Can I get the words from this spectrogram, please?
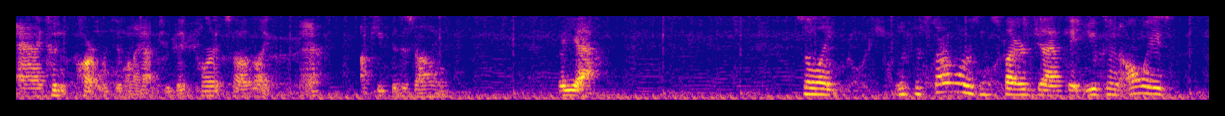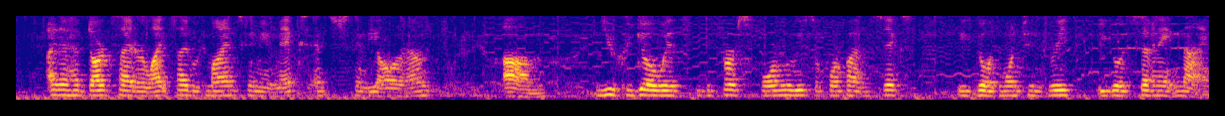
and I couldn't part with it when I got too big for it. So I was like, eh, I'll keep the design. But yeah. So like, with the Star Wars inspired jacket, you can always either have dark side or light side. With mine, it's gonna be a mix, and it's just gonna be all around. Um, you could go with the first four movies, so four, five, and six. You could go with one, two, and three. You could go with seven, eight, and nine,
